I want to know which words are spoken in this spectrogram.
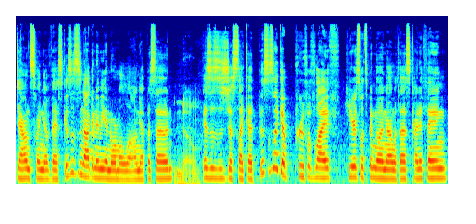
downswing of this because this is not going to be a normal long episode. No. Because this is just like a this is like a proof of life. Here's what's been going on with us, kind of thing.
